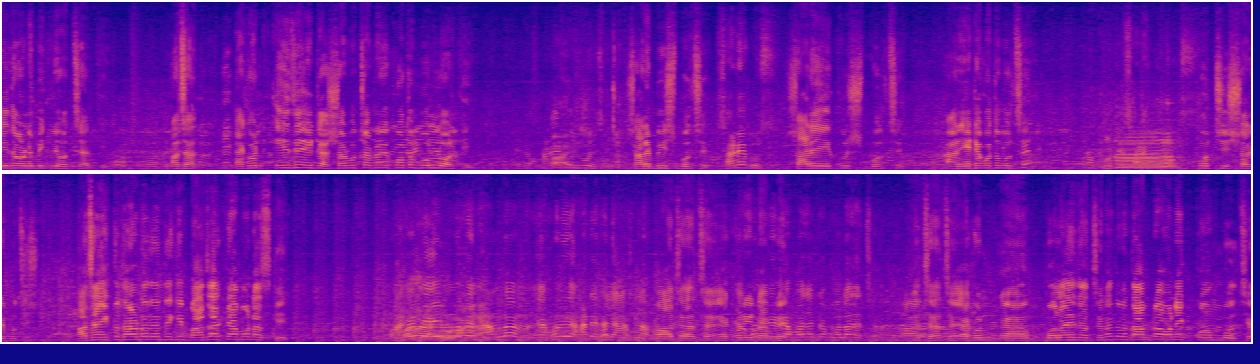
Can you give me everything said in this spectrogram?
এই ধরনের বিক্রি হচ্ছে আর কি। আচ্ছা এখন এই যে এটা সর্বোচ্চ আপনাকে কত বলল আর কি? সাড়ে বলছে। সাড়ে বিশ বলছে। সাড়ে একুশ। বলছে। আর এটা কত বলছে। পঁচিশ সাড়ে পঁচিশ। আচ্ছা একটু ধারণা দেন দেখি বাজার কেমন আজকে? আচ্ছা আচ্ছা এখনই আচ্ছা আচ্ছা এখন বলাই যাচ্ছে না তবে দামটা অনেক কম হ্যাঁ, কোন বলছে?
